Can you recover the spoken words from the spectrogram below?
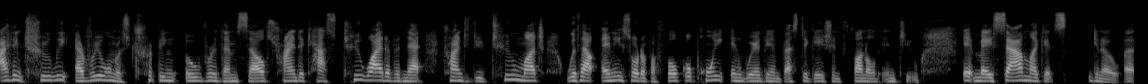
I think truly everyone was tripping over themselves, trying to cast too wide of a net, trying to do too much without any sort of a focal point in where the investigation funneled into. It may sound like it's you know uh,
